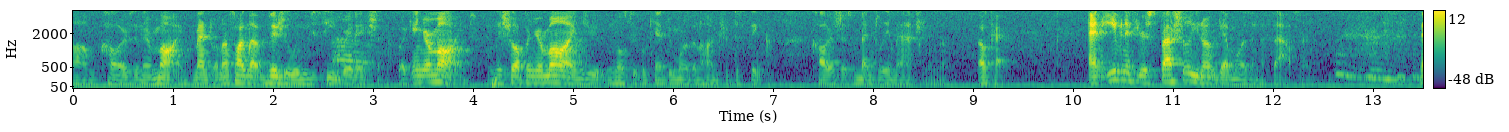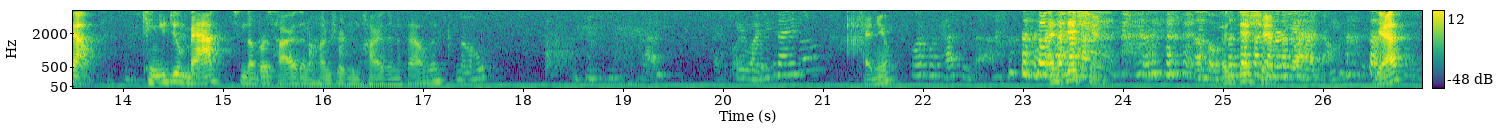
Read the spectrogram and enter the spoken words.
um, colors in their mind, mental. I'm not talking about visual when you see gradations. Like in your mind. When they show up in your mind, you, most people can't do more than 100 distinct colors just mentally imagining them. Okay. And even if you're special, you don't get more than a 1,000. now, can you do math to numbers higher than 100 and higher than 1,000? No. Wait, what'd you say? Can you? What, what type of math? Addition. oh. Addition. yes. Yes?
